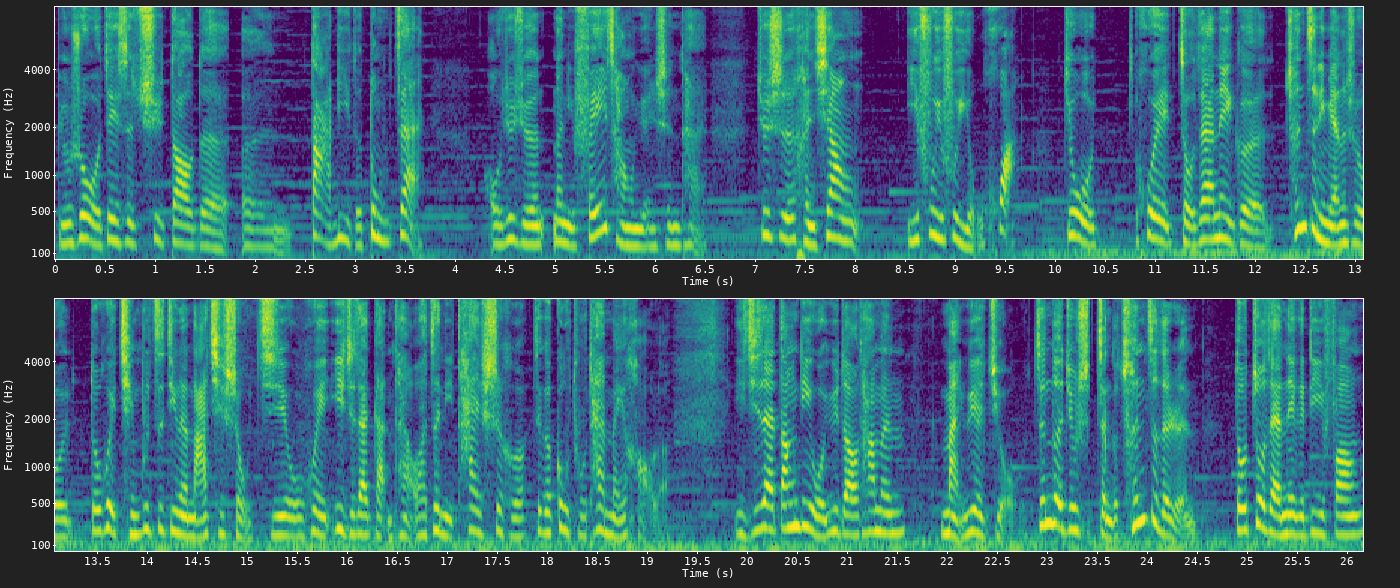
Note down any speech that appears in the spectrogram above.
比如说我这次去到的，嗯、大荔的侗寨，我就觉得那里非常原生态，就是很像一幅一幅油画。就我会走在那个村子里面的时候，都会情不自禁的拿起手机，我会一直在感叹：哇，这里太适合，这个构图太美好了。以及在当地，我遇到他们满月酒，真的就是整个村子的人都坐在那个地方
